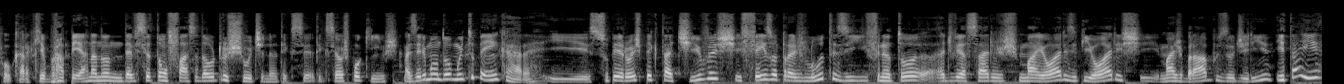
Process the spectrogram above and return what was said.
Pô, o cara quebrou a perna, não deve ser tão fácil dar outro chute, né? Tem que ser, tem que ser aos pouquinhos. Mas ele mandou muito bem, cara, e superou expectativas e fez outras lutas e enfrentou adversários maiores e piores e mais brabos, eu diria. E tá aí,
